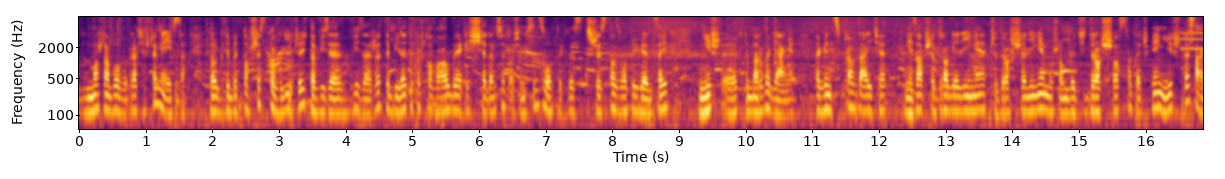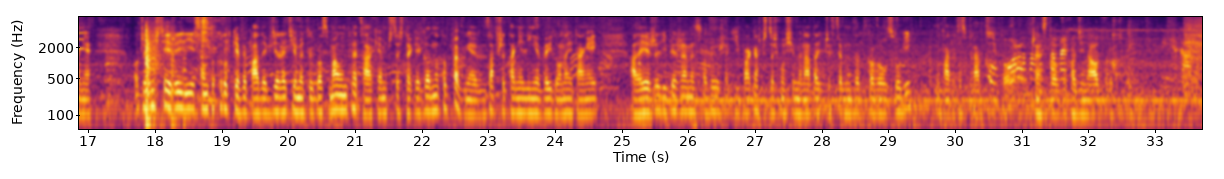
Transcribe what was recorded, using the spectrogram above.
Można było wybrać jeszcze miejsca. To gdyby to wszystko wliczyć, to widzę w wizerze te bilety kosztowałyby jakieś 700-800 zł. To jest 300 zł więcej niż e, w tym Norwegianie. Tak więc sprawdzajcie, nie zawsze drogie linie czy droższe linie muszą być droższe ostatecznie niż te tanie. Oczywiście, jeżeli są to krótkie wypady, gdzie lecimy tylko z małym plecakiem czy coś takiego, no to pewnie zawsze tanie linie wyjdą najtaniej. Ale jeżeli bierzemy sobie już jakiś bagaż, czy coś musimy nadać, czy chcemy dodatkowe usługi, warto sprawdzić, bo często wychodzi na odwrót.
